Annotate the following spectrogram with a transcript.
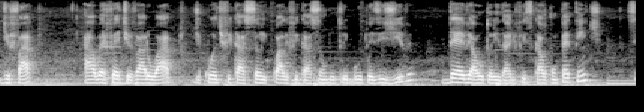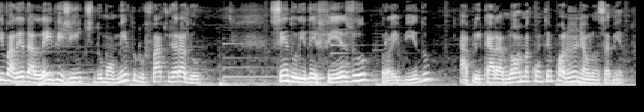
De fato, ao efetivar o ato de quantificação e qualificação do tributo exigível, deve a autoridade fiscal competente se valer da lei vigente do momento do fato gerador, sendo-lhe defeso, proibido, aplicar a norma contemporânea ao lançamento,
